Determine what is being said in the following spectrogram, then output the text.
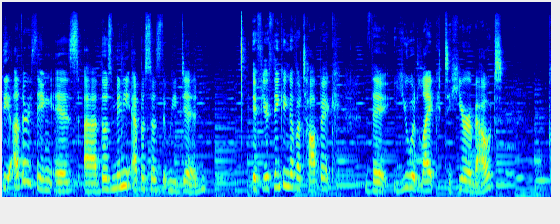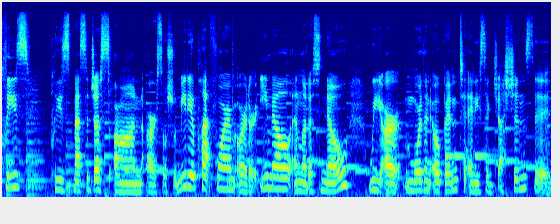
The other thing is uh, those mini episodes that we did. If you're thinking of a topic that you would like to hear about, please please message us on our social media platform or at our email and let us know. We are more than open to any suggestions that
